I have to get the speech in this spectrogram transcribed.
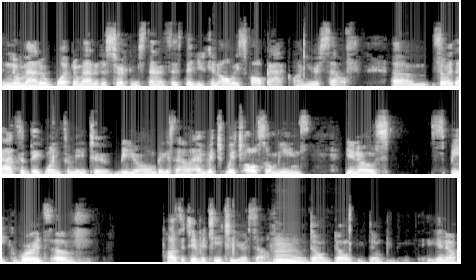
no matter what, no matter the circumstances, that you can always fall back on yourself. Um, so that's a big one for me too. Be your own biggest ally, and which which also means, you know, s- speak words of positivity to yourself. You know, Mm. don't don't don't. You know,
